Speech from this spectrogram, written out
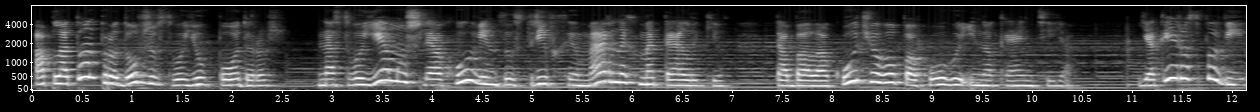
А Платон продовжив свою подорож. На своєму шляху він зустрів химерних метеликів та балакучого папугу Інокентія, який розповів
